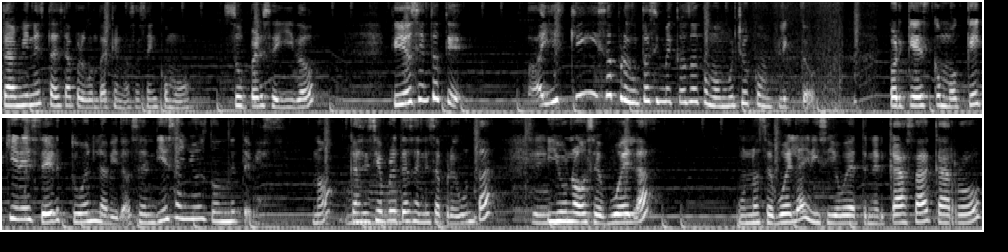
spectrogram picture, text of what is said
También está esta pregunta que nos hacen como súper seguido, que yo siento que... Ay, es que esa pregunta sí me causa como mucho conflicto. Porque es como, ¿qué quieres ser tú en la vida? O sea, en 10 años, ¿dónde te ves? ¿No? Casi siempre te hacen esa pregunta y uno se vuela uno se vuela y dice yo voy a tener casa, carro,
